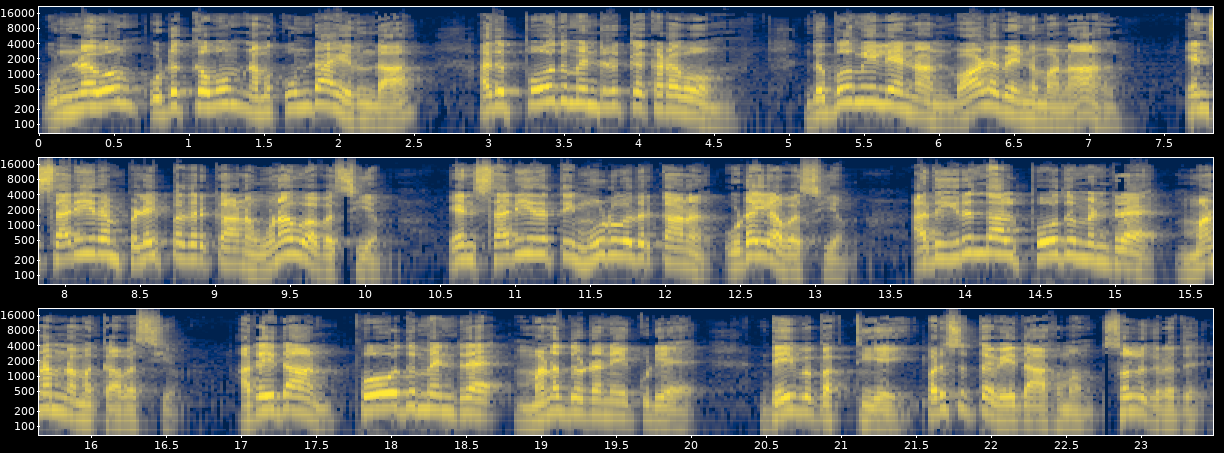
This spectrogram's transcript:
உண்ணவும் உடுக்கவும் நமக்கு உண்டாயிருந்தால் அது போதுமென்றிருக்க கடவோம். இந்த பூமியிலே நான் வாழ வேண்டுமானால் என் சரீரம் பிழைப்பதற்கான உணவு அவசியம் என் சரீரத்தை மூடுவதற்கான உடை அவசியம். அது இருந்தால் போதுமென்ற மனம் நமக்கு அவசியம். அதைதான் போதுமென்ற மனதுடனே கூடிய தெய்வ பக்தியை பரிசுத்த வேதாகமம் சொல்லுகிறது.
